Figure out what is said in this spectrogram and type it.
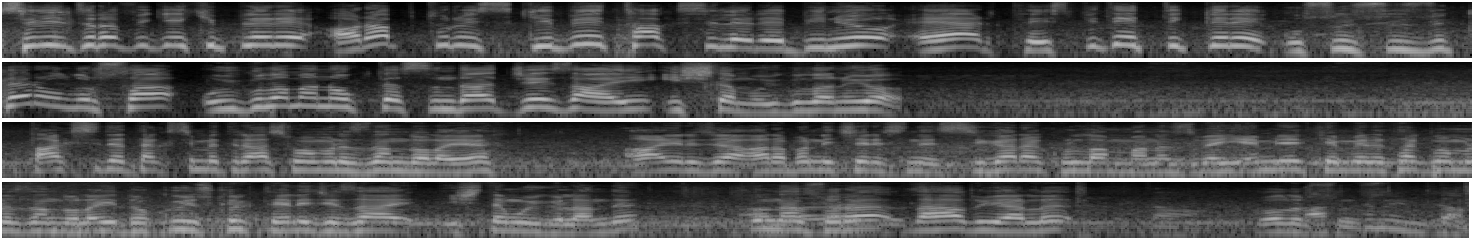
Sivil trafik ekipleri Arap turist gibi taksilere biniyor. Eğer tespit ettikleri usulsüzlükler olursa uygulama noktasında cezai işlem uygulanıyor. Takside taksimetre açmamanızdan dolayı ayrıca arabanın içerisinde sigara kullanmanız ve emniyet kemeri takmamanızdan dolayı 940 TL ceza işlem uygulandı. Bundan sonra daha duyarlı olursunuz. Tamam.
